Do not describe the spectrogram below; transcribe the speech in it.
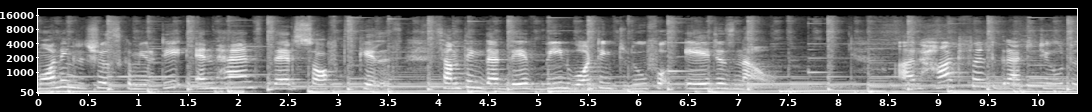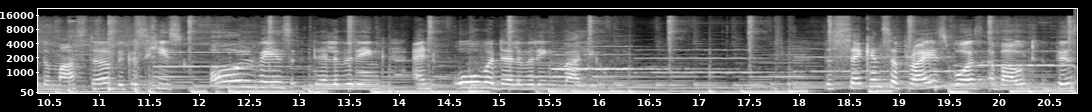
morning rituals community enhance their soft skills, something that they've been wanting to do for ages now our heartfelt gratitude to the Master because he's always delivering and over delivering value. The second surprise was about this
